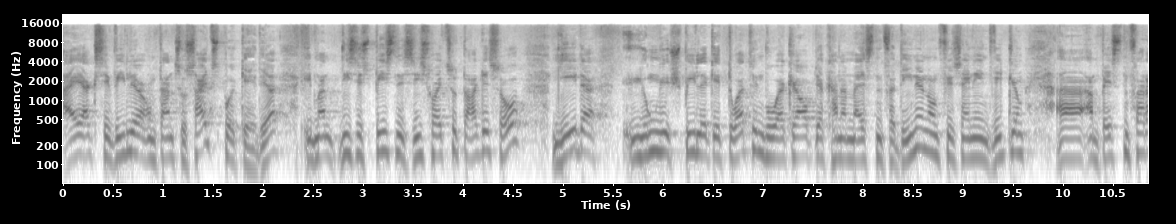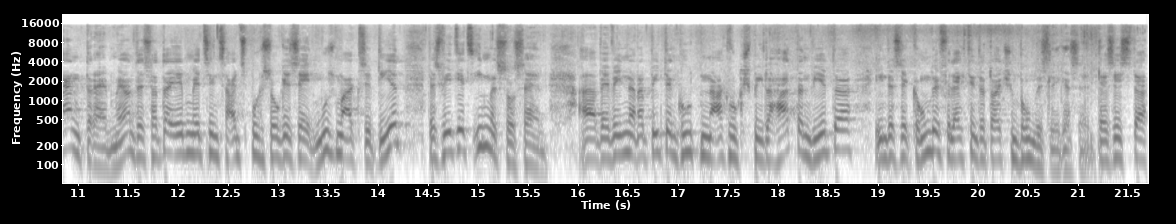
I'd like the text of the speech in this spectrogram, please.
Ajax, Sevilla und dann zu Salzburg geht. Ja? Ich meine, dieses Business ist heutzutage so. Jeder junge Spieler geht dorthin, wo er glaubt, er kann am meisten verdienen und für seine Entwicklung äh, am besten vorantreiben. Ja? Und das hat er eben jetzt in Salzburg so gesehen. Muss man akzeptieren. Das wird jetzt immer so sein. Äh, weil wenn Rapid einen guten Nachwuchsspieler hat, dann wird er in der Sekunde vielleicht in der deutschen Bundesliga sein. Das ist äh,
